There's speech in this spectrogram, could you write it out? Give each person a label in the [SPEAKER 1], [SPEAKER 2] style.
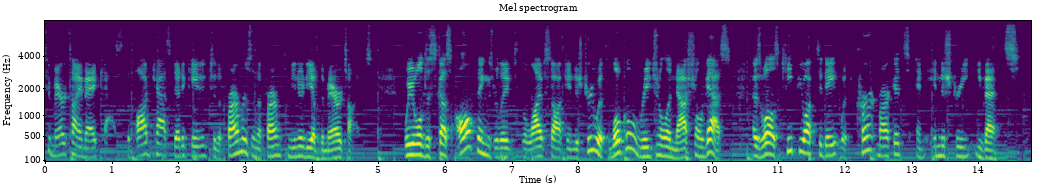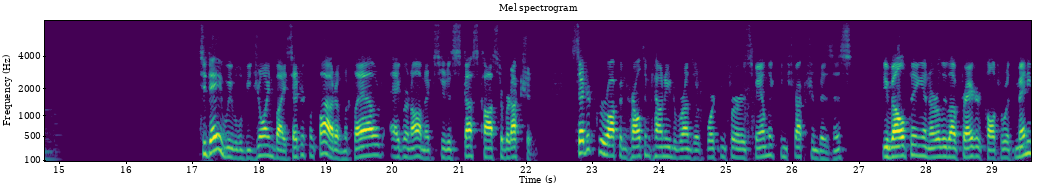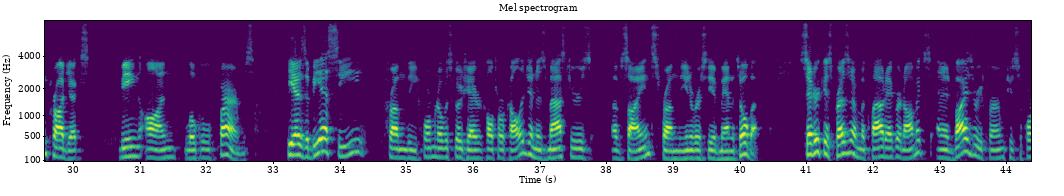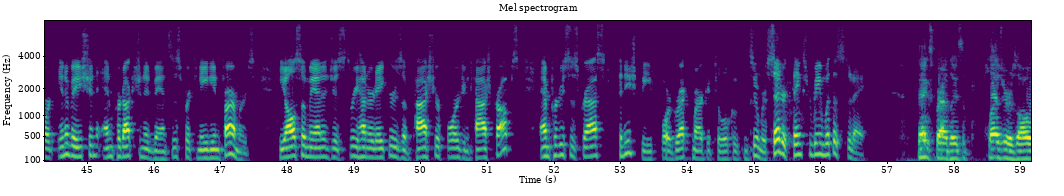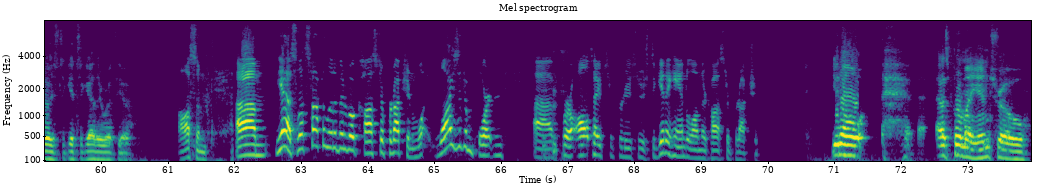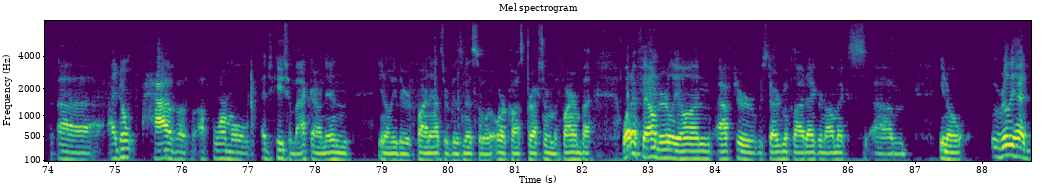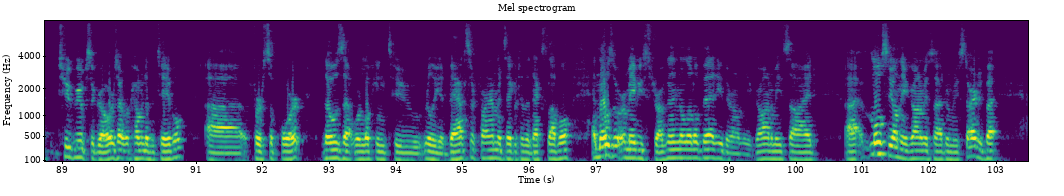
[SPEAKER 1] to Maritime AgCast, the podcast dedicated to the farmers and the farm community of the Maritimes. We will discuss all things related to the livestock industry with local, regional, and national guests, as well as keep you up to date with current markets and industry events. Today, we will be joined by Cedric McLeod of McLeod Agronomics to discuss cost of production. Cedric grew up in Carleton County, New Brunswick, working for his family construction business developing an early love for agriculture with many projects being on local farms. He has a BSc from the former Nova Scotia Agricultural College and his Master's of Science from the University of Manitoba. Cedric is president of McLeod Agronomics, an advisory firm to support innovation and production advances for Canadian farmers. He also manages 300 acres of pasture, forage, and cash crops and produces grass finished beef for direct market to local consumers. Cedric, thanks for being with us today.
[SPEAKER 2] Thanks, Bradley. It's a pleasure as always to get together with you.
[SPEAKER 1] Awesome. Um, yeah, so let's talk a little bit about cost of production. Why is it important uh, for all types of producers to get a handle on their cost of production?
[SPEAKER 2] You know, as per my intro, uh, I don't have a, a, formal education background in, you know, either finance or business or, or cost production on the farm. But what I found early on after we started McLeod Agronomics, um, you know, we really had two groups of growers that were coming to the table uh, for support. Those that were looking to really advance their farm and take it to the next level, and those that were maybe struggling a little bit, either on the agronomy side, uh, mostly on the agronomy side when we started. But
